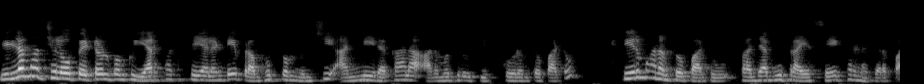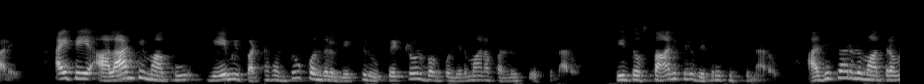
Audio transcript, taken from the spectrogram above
ఇళ్ళ మధ్యలో పెట్రోల్ బంకు ఏర్పాటు చేయాలంటే ప్రభుత్వం నుంచి అన్ని రకాల అనుమతులు తీసుకోవడంతో పాటు తీర్మానంతో పాటు ప్రజాభిప్రాయ సేకరణ జరపాలి. అయితే అలాంటి మాకు వేమి పట్టవంటూ కొందరు వ్యక్తులు పెట్రోల్ బంకు నిర్మాణ పనులు చేస్తున్నారు. దీంతో స్థానికులు వ్యతిరేకిస్తున్నారు. అధికారులు మాత్రం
